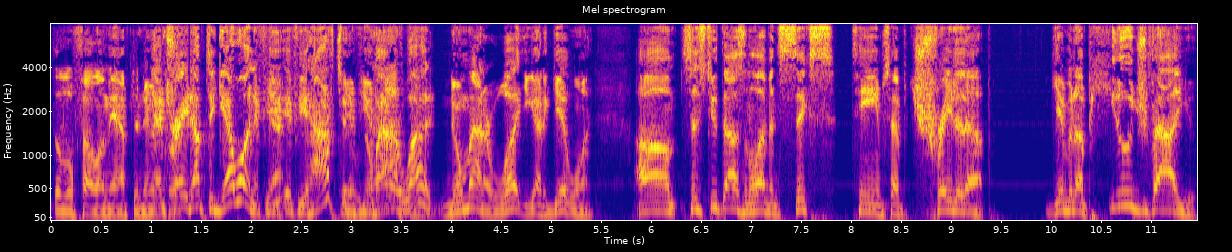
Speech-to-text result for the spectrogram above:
the little fella in the afternoon. And for- trade up to get one if Yeah. you if you have to, If no matter have to. what. No matter what, you got to get one. Um, since 2011, six teams have traded up, given up huge value,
